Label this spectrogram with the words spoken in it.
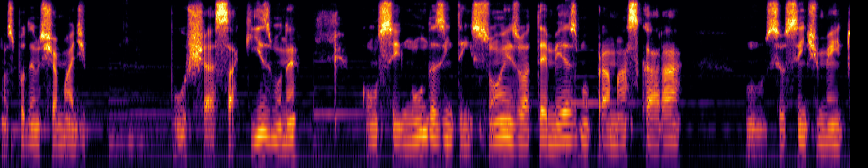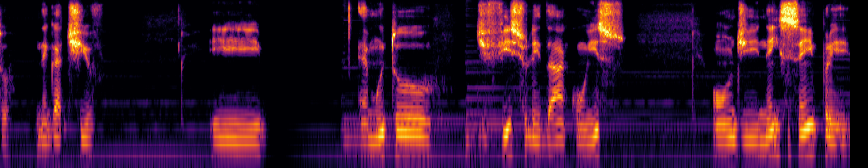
nós podemos chamar de puxa-saquismo, né? Com segundas intenções ou até mesmo para mascarar o seu sentimento negativo. E é muito difícil lidar com isso, onde nem sempre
